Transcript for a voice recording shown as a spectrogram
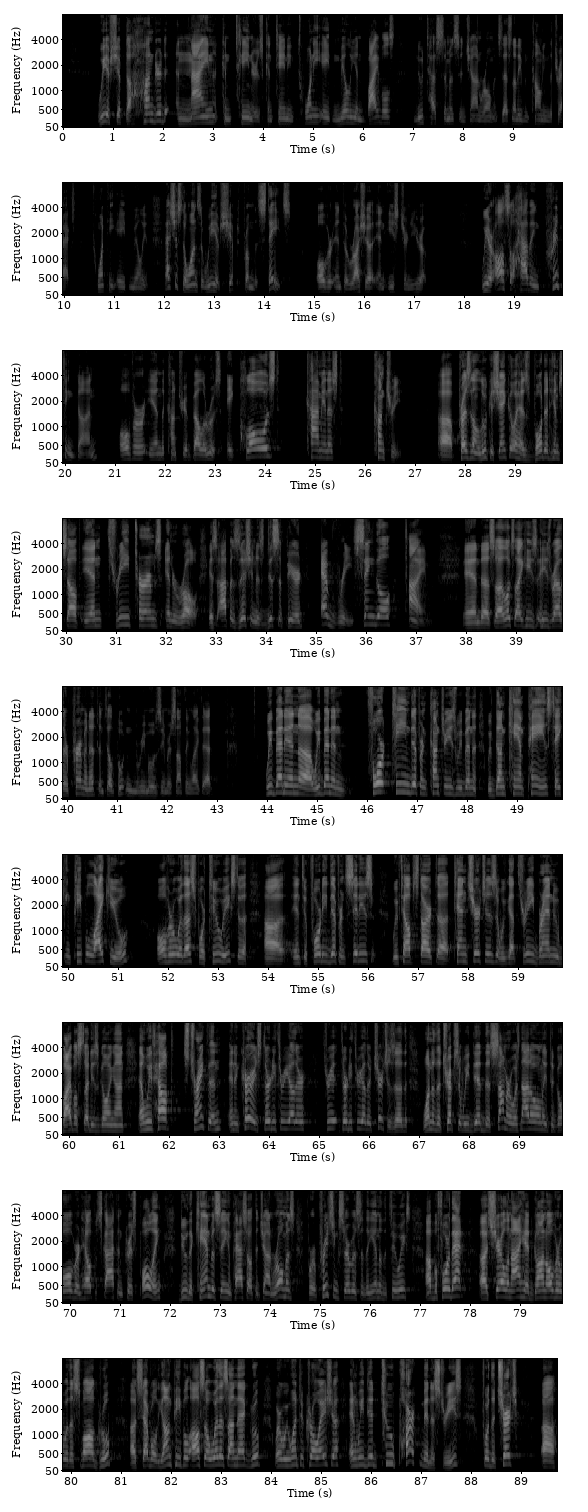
we have shipped 109 containers containing 28 million Bibles, New Testaments, and John Romans. That's not even counting the tracts. 28 million. That's just the ones that we have shipped from the States over into Russia and Eastern Europe. We are also having printing done over in the country of Belarus, a closed communist country. Uh, President Lukashenko has voted himself in three terms in a row. His opposition has disappeared every single time. And uh, so it looks like he's, he's rather permanent until Putin removes him or something like that. We've been in, uh, we've been in 14 different countries. We've, been, we've done campaigns taking people like you over with us for two weeks to, uh, into 40 different cities. We've helped start uh, 10 churches, we've got three brand new Bible studies going on, and we've helped strengthen and encourage 33 other, 33 other churches. Uh, one of the trips that we did this summer was not only to go over and help Scott and Chris Poling do the canvassing and pass out the John Romans for a preaching service at the end of the two weeks. Uh, before that, uh, Cheryl and I had gone over with a small group, uh, several young people also with us on that group, where we went to Croatia and we did two park ministries for the church uh,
